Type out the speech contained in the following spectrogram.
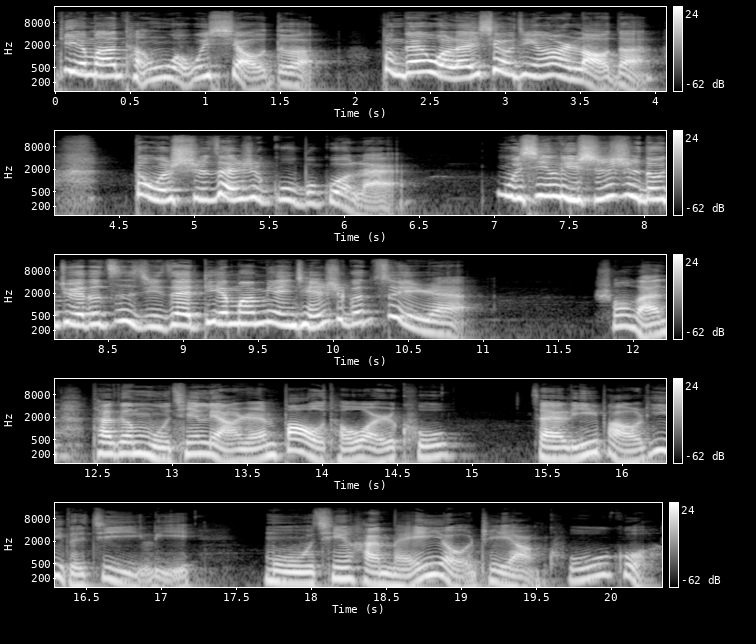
爹妈疼我，我晓得，本该我来孝敬二老的，但我实在是顾不过来。”我心里时时都觉得自己在爹妈面前是个罪人。说完，他跟母亲两人抱头而哭。在李宝莉的记忆里，母亲还没有这样哭过。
